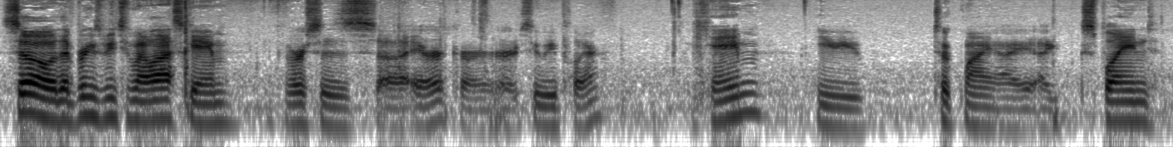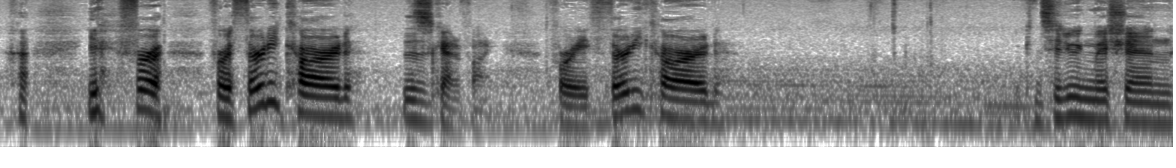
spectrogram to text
so that brings me to my last game versus uh, Eric, our, our 2E player. He came, he took my, I, I explained, yeah, for, for a 30 card, this is kind of funny, for a 30 card continuing mission,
